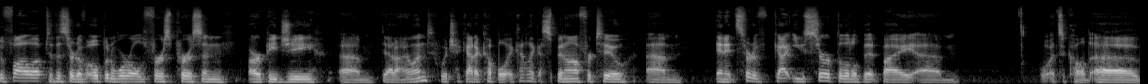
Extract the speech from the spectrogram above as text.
the follow up to the sort of open world first person RPG um, Dead Island, which got a couple, it got like a spin off or two. Um, and it sort of got usurped a little bit by, um, what's it called? Uh,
